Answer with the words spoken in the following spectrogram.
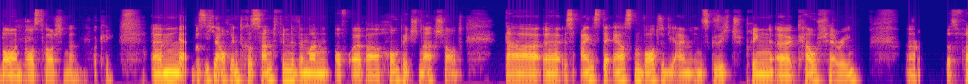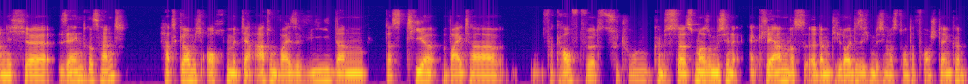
Bauern austauschen dann. Okay. Ähm, ja. Was ich ja auch interessant finde, wenn man auf eurer Homepage nachschaut, da äh, ist eins der ersten Worte, die einem ins Gesicht springen, äh, Cowsharing. Äh, das fand ich äh, sehr interessant. Hat, glaube ich, auch mit der Art und Weise, wie dann das Tier weiter verkauft wird, zu tun. Könntest du das mal so ein bisschen erklären, was, äh, damit die Leute sich ein bisschen was darunter vorstellen können?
